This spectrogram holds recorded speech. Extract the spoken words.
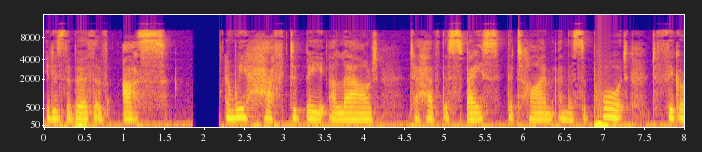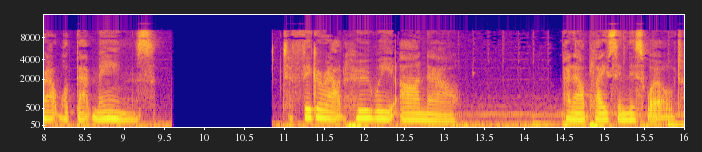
it is the birth of us. And we have to be allowed to have the space, the time, and the support to figure out what that means. To figure out who we are now and our place in this world.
